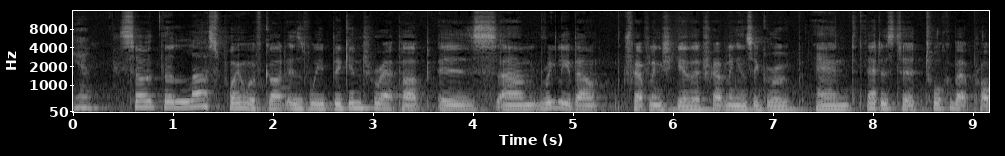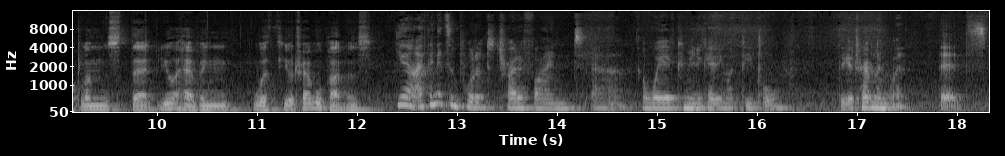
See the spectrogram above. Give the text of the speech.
Yeah. So the last point we've got as we begin to wrap up is um, really about traveling together, traveling as a group, and that is to talk about problems that you're having with your travel partners. Yeah, I think it's important to try to find uh, a way of communicating with people that you're traveling with that's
